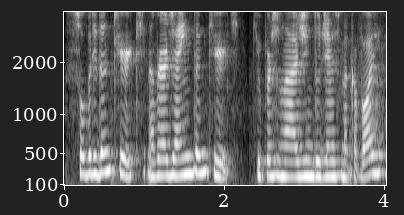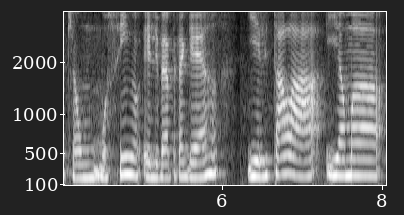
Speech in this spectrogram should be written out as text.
sobre Dunkirk. Na verdade, é em Dunkirk. Que o personagem do James McAvoy, que é um mocinho, ele vai pra guerra e ele tá lá e é uma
